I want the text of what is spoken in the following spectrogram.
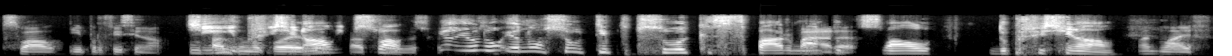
pessoal e profissional. Sim, profissional coisa, e pessoal. Eu, eu, não, eu não sou o tipo de pessoa que se separa muito do pessoal do profissional. One life.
